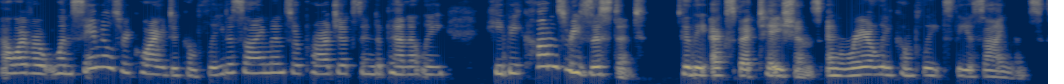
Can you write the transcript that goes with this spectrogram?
However, when Samuel's required to complete assignments or projects independently, he becomes resistant to the expectations and rarely completes the assignments.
